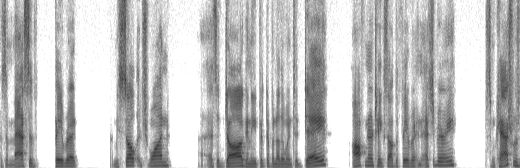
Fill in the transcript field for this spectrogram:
as a massive favorite. Misolic won uh, as a dog, and he picked up another win today. Ofner takes out the favorite in Etcheverry. Some cash was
